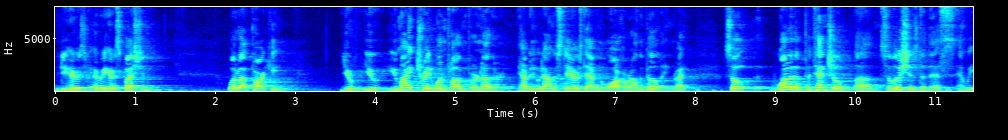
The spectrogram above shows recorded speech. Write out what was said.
Did you hear his, ever hear his question? What about parking? You, you, you might trade one problem for another, having to go down the stairs to having to walk around the building, right? So one of the potential uh, solutions to this, and we,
